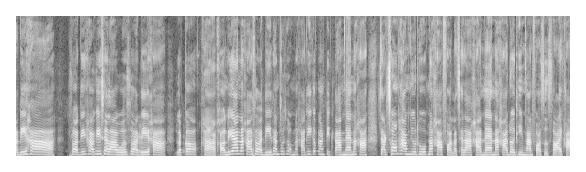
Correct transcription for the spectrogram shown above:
ัสดีค่ะ สวัสดีค่ะพี่ชลาวุฒิสวัสดีค่ะ แล้วก็ค่ะขออนุญาตนะคะ สวัสดีท่านผู้ชมนะคะ ที่กำลังติดตามแนนนะคะ จากช่องทาง YouTube นะคะฟอร์ดรัชดาค่ะแนนนะคะ โดยทีมงานฟอร์ดสุดซอยค่ะ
